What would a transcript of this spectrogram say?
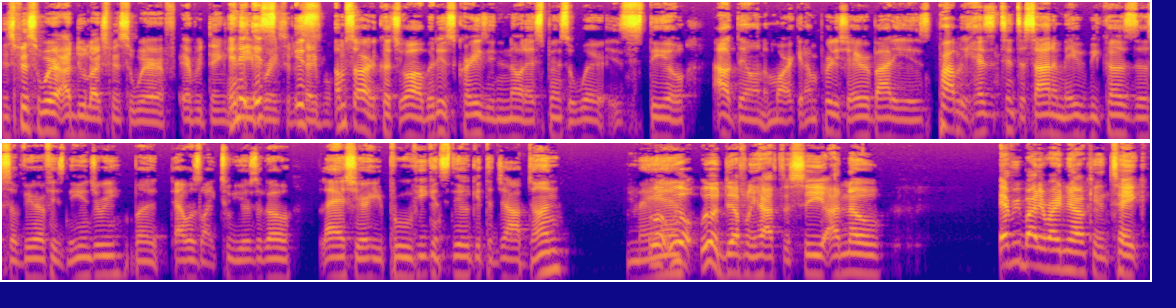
and Spencer Ware. I do like Spencer Ware for everything And that he brings to the table. I'm sorry to cut you off, but it's crazy to know that Spencer Ware is still out there on the market. I'm pretty sure everybody is probably hesitant to sign him, maybe because the severe of his knee injury, but that was like two years ago. Last year, he proved he can still get the job done. Man, We'll, we'll we'll definitely have to see. I know everybody right now can take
